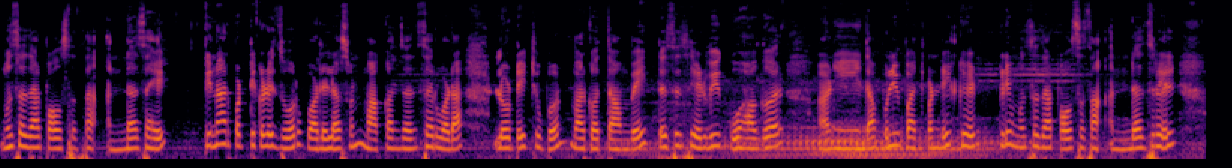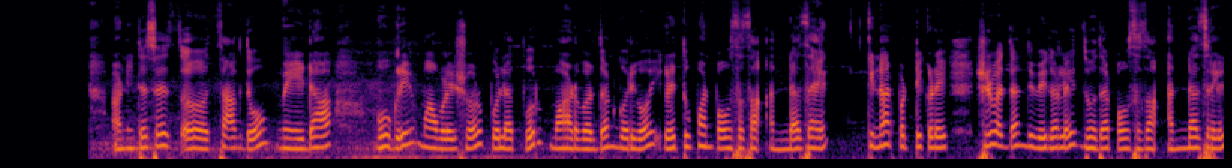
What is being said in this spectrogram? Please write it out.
मुसळधार पावसाचा अंदाज आहे. किनारपट्टीकडे जोर वाढलेला असून माकांजन सरवडा लोटे चुपण मार्ग तांबे तसेच हेडवी गुहागर आणि दापोली पाचपंडे खेड इकडे मुसळधार पावसाचा अंदाज राहील. आणि तसेच अ, चाकदेव मेढा घोगरे महाबळेश्वर पोलादपूर महाडवर्धन गोरेगाव इकडे तुफान पावसाचा अंदाज आहे. किनारपट्टीकडे श्रीवर्धन दिवेगरला जोरदार पावसाचा अंदाज राहील.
